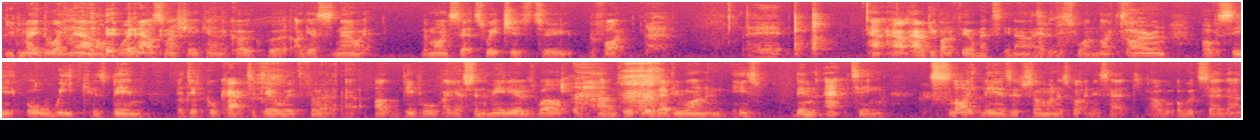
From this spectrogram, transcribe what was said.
you've made the weight now. We're now smashing a can of Coke, but I guess now it, the mindset switches to the fight. Uh, How, how, do you kind of feel mentally now ahead of this one? Like Tyron, obviously, all week has been a difficult character to deal with for uh, people, I guess, in the media as well, um, with, with everyone, and he's been acting slightly as if someone has got in his head. I, w- I would say that.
